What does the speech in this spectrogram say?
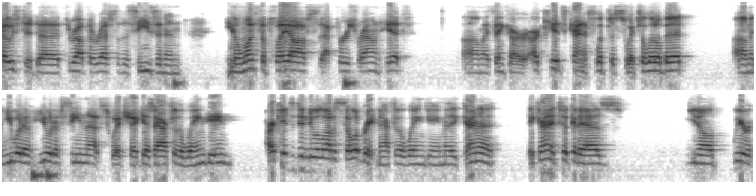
coasted uh, throughout the rest of the season. And you know once the playoffs, that first round hit, um, I think our our kids kind of flipped a switch a little bit. Um, and you would have you would have seen that switch, I guess, after the Wayne game. Our kids didn't do a lot of celebrating after the Wayne game, and they kind of they kind of took it as, you know, we were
